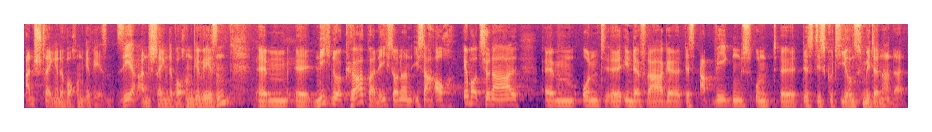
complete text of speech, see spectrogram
anstrengende Wochen gewesen, sehr anstrengende Wochen gewesen. Ähm, äh, nicht nur körperlich, sondern ich sage auch emotional, ähm, und äh, in der Frage des Abwägens und äh, des Diskutierens miteinander.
